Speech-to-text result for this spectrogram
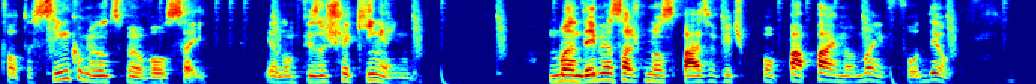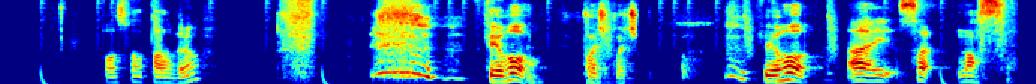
falta 5 minutos pro meu voo sair. Eu não fiz o check-in ainda. Mandei mensagem pros meus pais, eu fiquei tipo, papai, mamãe, fodeu. Posso falar palavrão? Ferrou? Pode, pode. Ferrou? Aí, só... Nossa,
